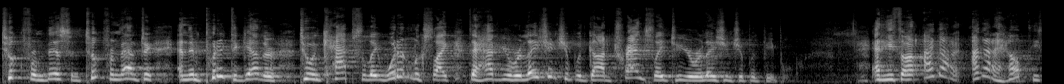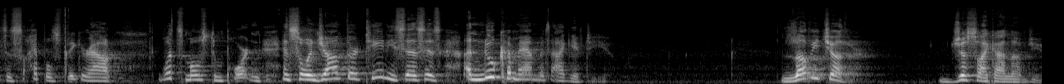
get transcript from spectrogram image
took from this and took from that and then put it together to encapsulate what it looks like to have your relationship with God translate to your relationship with people. And he thought, I gotta, I gotta help these disciples figure out what's most important. And so in John 13, he says this, a new commandment I give to you. Love each other just like I loved you.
